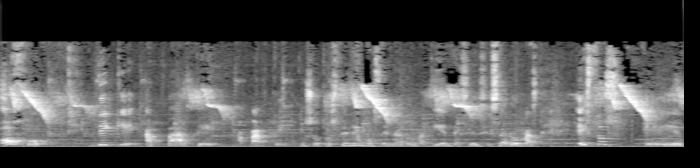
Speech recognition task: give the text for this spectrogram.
Ojo, de que aparte, aparte, nosotros tenemos en Aromatienda Esencias Aromas estos eh,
